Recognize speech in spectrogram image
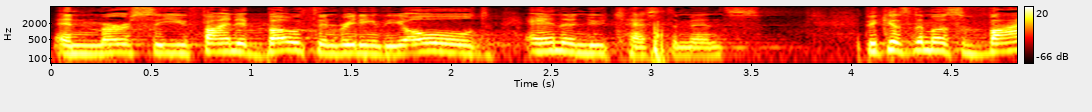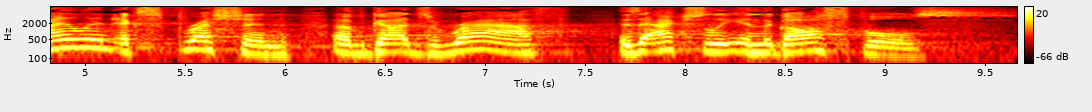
and mercy, you find it both in reading the Old and the New Testaments. Because the most violent expression of God's wrath is actually in the Gospels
